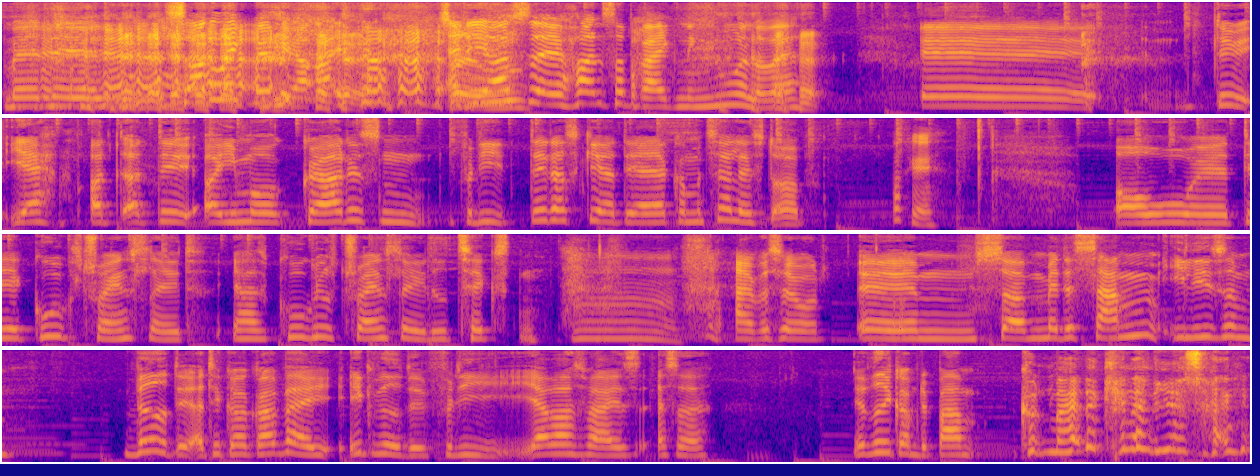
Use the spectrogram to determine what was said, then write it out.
Men øh, så er du ikke med mere. Ej. Er det også øh, håndsoprækning nu, eller hvad? Øh, det, ja, og, og, det, og I må gøre det sådan... Fordi det, der sker, det er, at jeg kommer til at læse det op. Okay. Og øh, det er Google Translate. Jeg har Google Translated teksten. Mm. Ej, hvor sjovt. Øhm, så med det samme, I ligesom ved det, og det kan godt være, at I ikke ved det, fordi jeg var faktisk, altså, jeg ved ikke, om det er bare kun mig, der kender de her sange.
